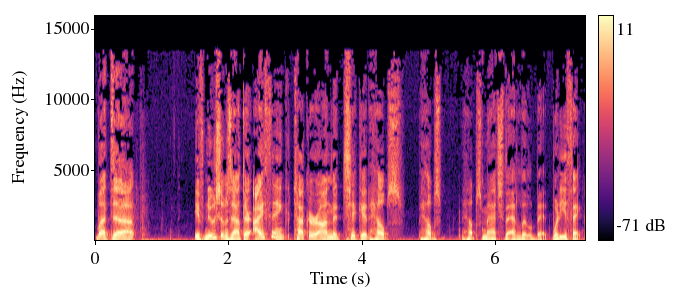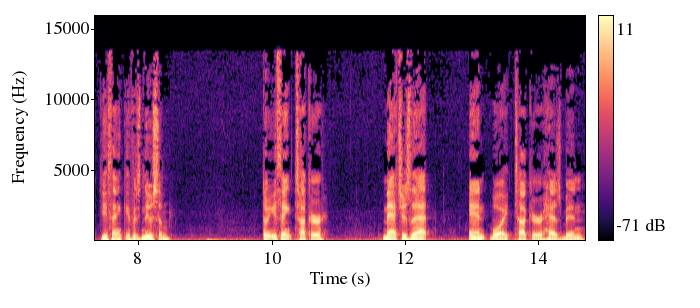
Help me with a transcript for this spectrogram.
But uh, if Newsom's out there, I think Tucker on the ticket helps helps helps match that a little bit. What do you think? Do you think if it's Newsom, don't you think Tucker matches that? And boy, Tucker has been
